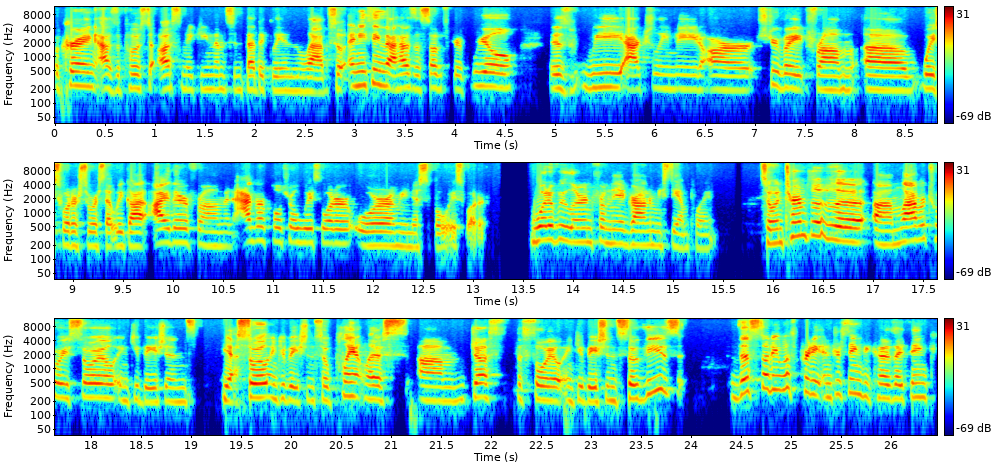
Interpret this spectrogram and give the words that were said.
occurring as opposed to us making them synthetically in the lab. So anything that has a subscript real is we actually made our struvite from a wastewater source that we got either from an agricultural wastewater or a municipal wastewater. What have we learned from the agronomy standpoint? So in terms of the um, laboratory soil incubations, yes, soil incubation, so plantless, um, just the soil incubation. So these, this study was pretty interesting because I think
